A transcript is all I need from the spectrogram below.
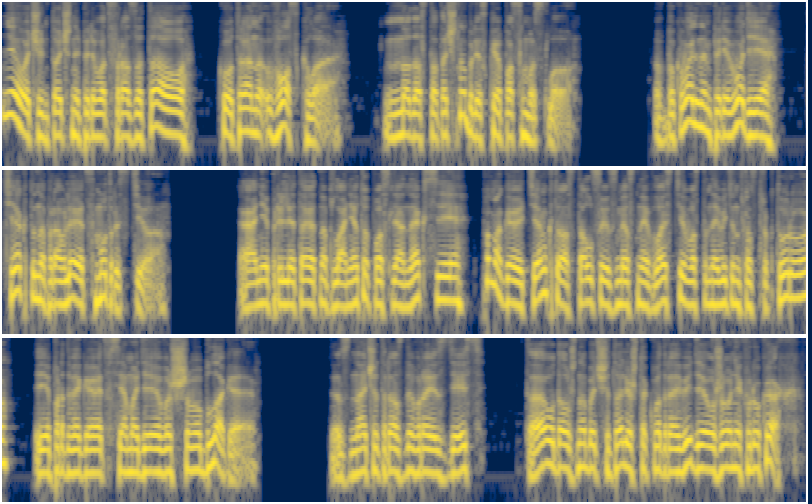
Не очень точный перевод фразы Тао «Кутен Воскла», но достаточно близкая по смыслу. В буквальном переводе «те, кто направляет с мудростью». Они прилетают на планету после аннексии, помогают тем, кто остался из местной власти восстановить инфраструктуру и продвигают всем идею высшего блага. Значит, раз Деврей здесь, Тау, должно быть, считали, что квадровидия уже у них в руках.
